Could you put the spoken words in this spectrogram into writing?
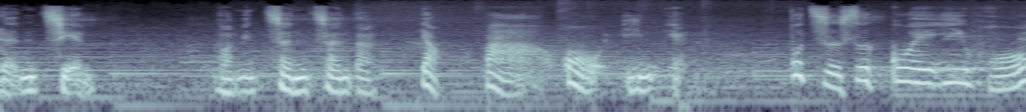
人间，我们真正的要把握因缘，不只是皈依佛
